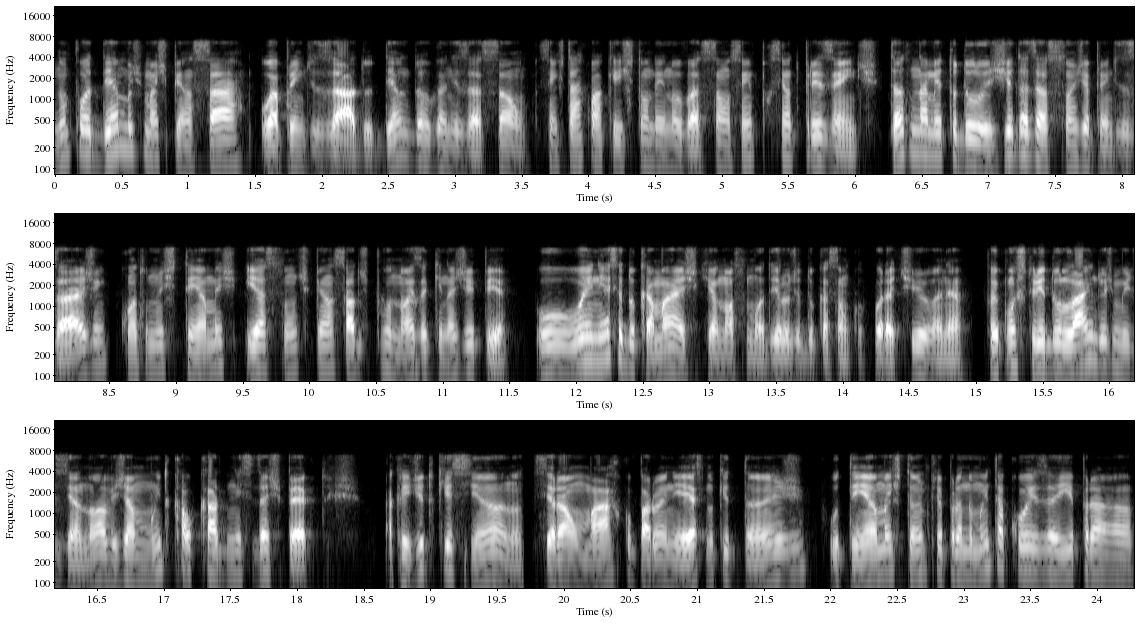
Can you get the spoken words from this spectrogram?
Não podemos mais pensar o aprendizado dentro da organização sem estar com a questão da inovação 100% presente, tanto na metodologia das ações de aprendizagem, quanto nos temas e assuntos pensados por nós aqui na GP. O ONS Educa Mais, que é o nosso modelo de educação corporativa, né, foi construído lá em 2019 já muito calcado nesses aspectos. Acredito que esse ano será um marco para o ONS no que tange o tema. Estamos preparando muita coisa aí para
